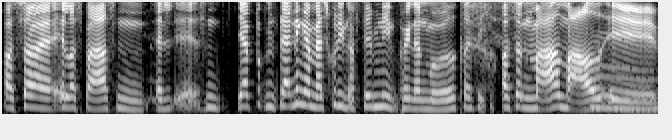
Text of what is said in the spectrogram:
og så ellers bare sådan, al- øh, sådan ja, en blanding af maskulin og feminin på en eller anden måde. præcis. Og sådan meget, meget, øh,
